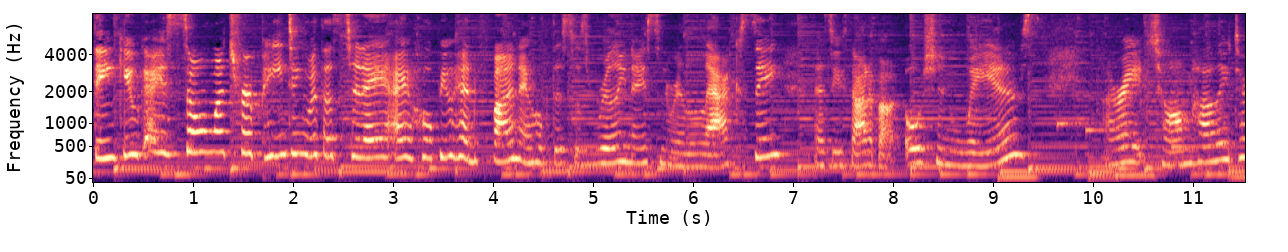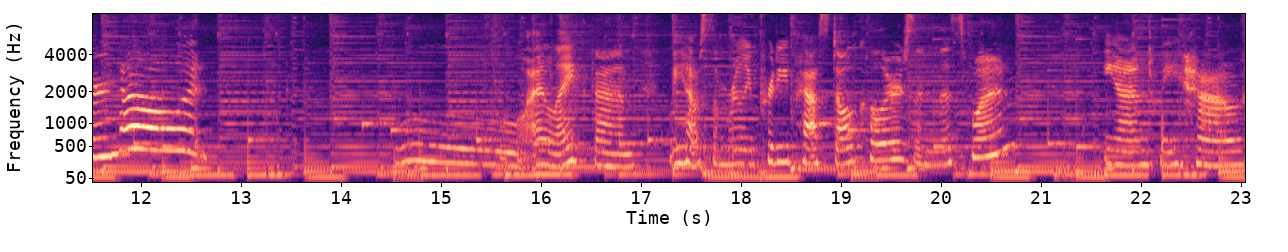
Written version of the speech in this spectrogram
Thank you guys so much for painting with us today. I hope you had fun. I hope this was really nice and relaxing as you thought about ocean waves. All right, show them how they turned out. Ooh, I like them. We have some really pretty pastel colors in this one. And we have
